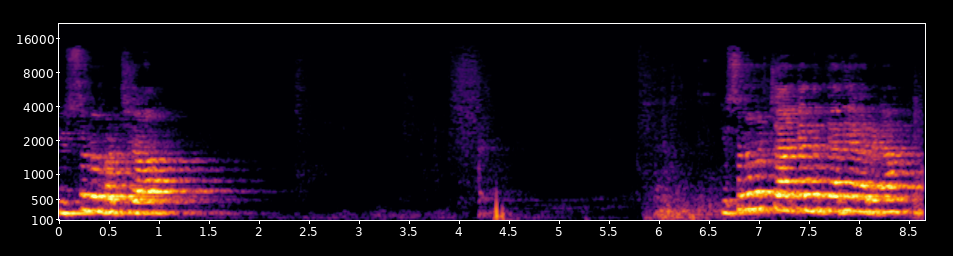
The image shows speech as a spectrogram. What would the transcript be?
क्वेश्चन नंबर चार। क्वेश्चन नंबर चार के अंदर क्या दिया गया बेटा?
